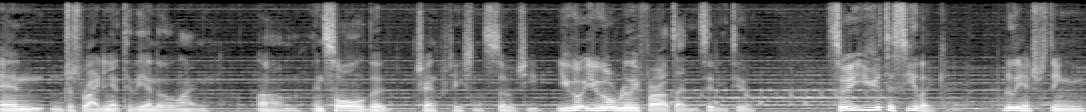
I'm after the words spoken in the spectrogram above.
and just riding it to the end of the line. Um, in Seoul, the transportation's so cheap. You go you go really far outside the city too, so you get to see like really interesting,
